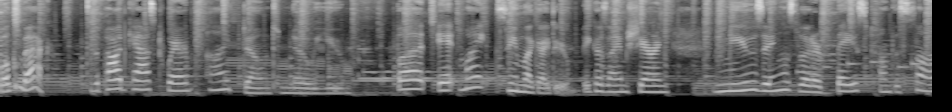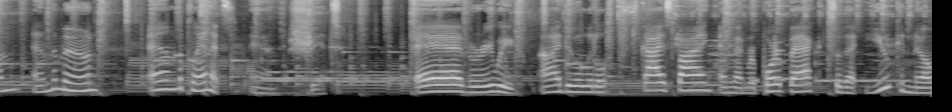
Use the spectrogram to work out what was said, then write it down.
Welcome back to the podcast where I don't know you, but it might seem like I do because I am sharing musings that are based on the sun and the moon and the planets and shit. Every week, I do a little sky spying and then report back so that you can know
